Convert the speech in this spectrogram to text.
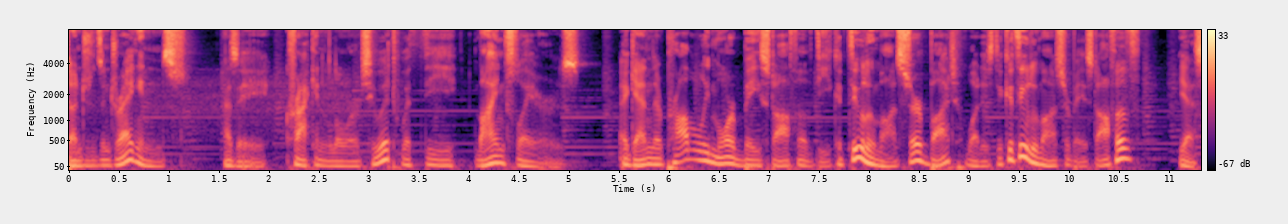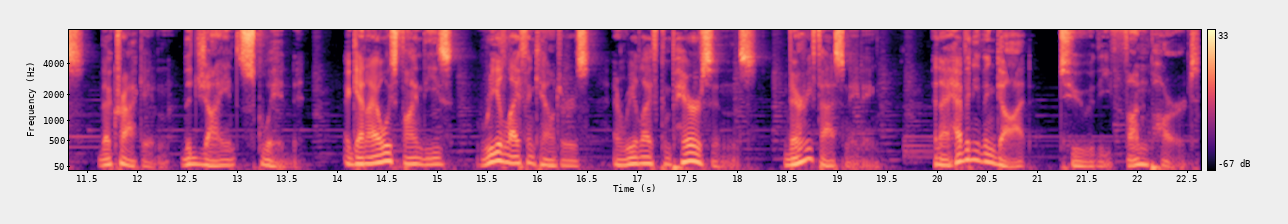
Dungeons and Dragons has a Kraken lore to it with the Mind Flayers. Again, they're probably more based off of the Cthulhu monster, but what is the Cthulhu monster based off of? Yes, the Kraken, the giant squid. Again, I always find these real life encounters and real life comparisons very fascinating. And I haven't even got to the fun part.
